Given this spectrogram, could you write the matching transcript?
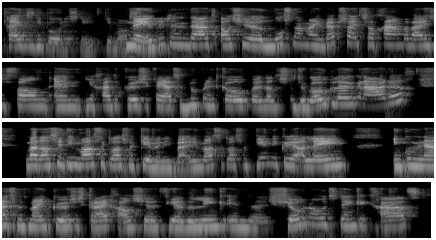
krijgen ze die bonus niet. Die nee, het is inderdaad, als je los naar mijn website zou gaan, bij wijze van, en je gaat de cursus Creatie Blueprint kopen, dat is natuurlijk ook leuk en aardig. Maar dan zit die masterclass van Kim er niet bij. Die masterclass van Kim die kun je alleen in combinatie met mijn cursus krijgen als je via de link in de show notes, denk ik, gaat.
